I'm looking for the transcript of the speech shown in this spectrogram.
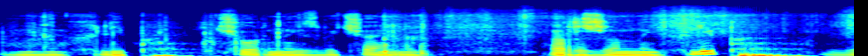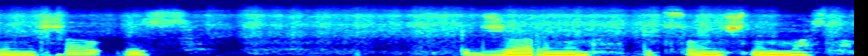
е, хліб. Чорний звичайний ржаний хліб. Замішав із піджареним підсолнечним маслом.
